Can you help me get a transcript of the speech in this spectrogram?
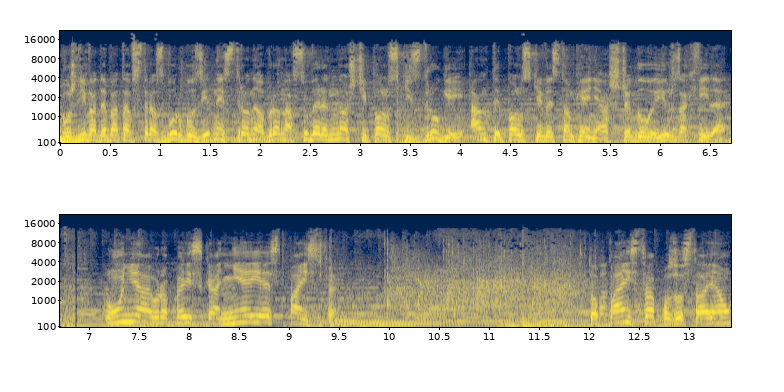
Burzliwa debata w Strasburgu. Z jednej strony obrona suwerenności Polski, z drugiej antypolskie wystąpienia. Szczegóły już za chwilę. Unia Europejska nie jest państwem. To państwa pozostają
